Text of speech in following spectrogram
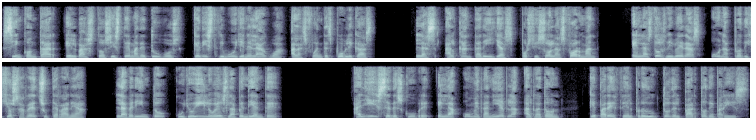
sin contar el vasto sistema de tubos que distribuyen el agua á las fuentes públicas. Las alcantarillas por sí solas forman en las dos riberas una prodigiosa red subterránea laberinto cuyo hilo es la pendiente. Allí se descubre en la húmeda niebla al raton que parece el producto del parto de parís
